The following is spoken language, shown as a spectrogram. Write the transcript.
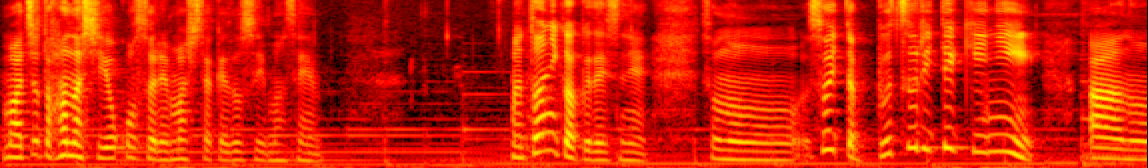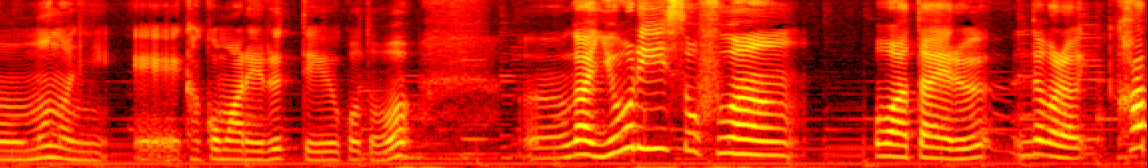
まあちょっと話横それましたけどすいません。まあ、とにかくですねそのそういった物理的にあのものに、えー、囲まれるっていうことをがより一層不安を与える。だから買っ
